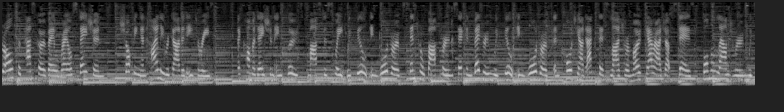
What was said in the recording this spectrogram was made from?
Stroll to Pascoe Vale Rail Station, shopping and highly regarded eateries. Accommodation includes master suite with built-in wardrobes, central bathroom, second bedroom with built-in wardrobes and courtyard access, large remote garage upstairs, formal lounge room with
